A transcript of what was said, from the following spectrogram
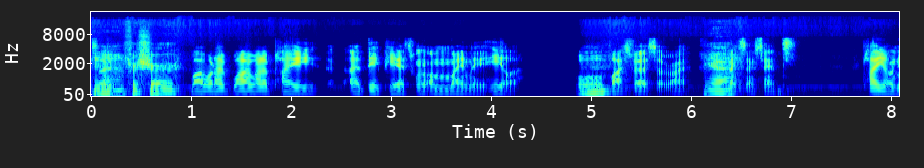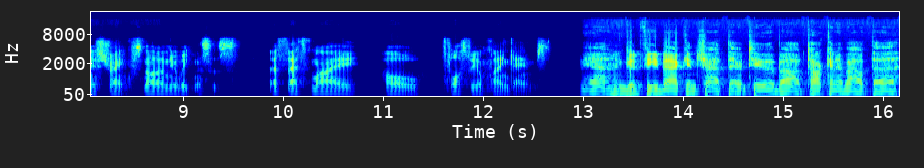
So- yeah, for sure. Why would I? Why would I play a DPS when I'm mainly a healer, or Mhm. vice versa? Right? It Yeah. makes no sense. Play on your strengths, not on your weaknesses. That's that's my whole philosophy on playing games. Yeah, and good feedback in chat there too about talking about the,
